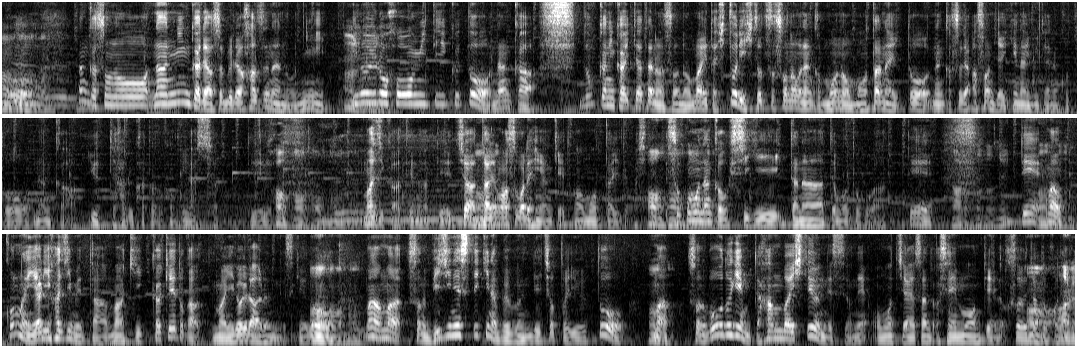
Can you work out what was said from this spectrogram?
なんかその何人かで遊べるはずなのにうん。いろいろ法を見ていくとなんかどっかに書いてあったのはそのまあ言ったら一人一つそのなんかものを持たないとなんかそれ遊んじゃいけないみたいなことをなんか言ってはる方とかもいらっしゃって。マジかっていう。のがあってじゃあ誰も遊ばれへんやんけとか思ったりとかしてそこもなんか不思議だなって思うところがあってで、うんまあ、こんなんやり始めた、まあ、きっかけとかあいろいろあるんですけど、まあまあそのビジネス的な部分でちょっと言うと、うん。まあそのボードゲームって販売してるんですよね。おもちゃ屋さんとか専門店とかそういったところ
